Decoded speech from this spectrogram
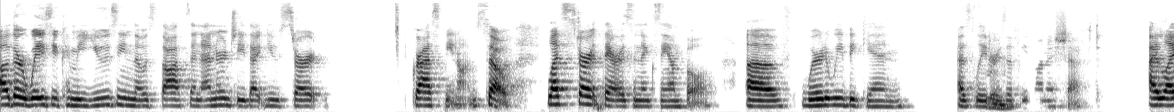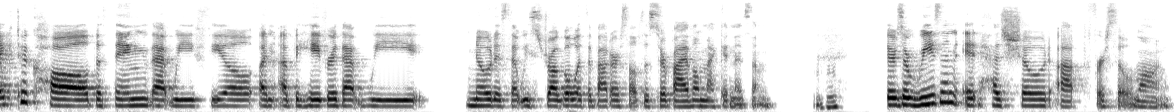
other ways you can be using those thoughts and energy that you start grasping on. So let's start there as an example of where do we begin as leaders mm. if we want to shift. I like to call the thing that we feel an, a behavior that we notice that we struggle with about ourselves a survival mechanism. Mm-hmm. There's a reason it has showed up for so long.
